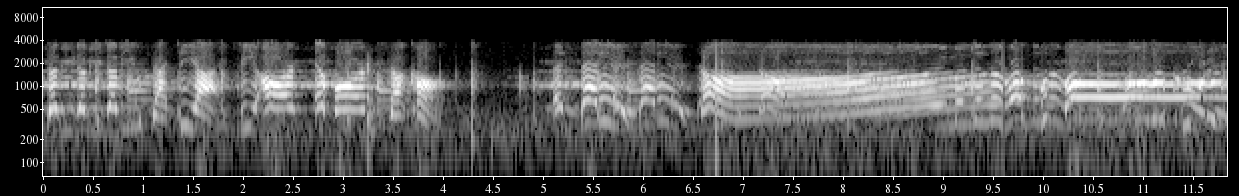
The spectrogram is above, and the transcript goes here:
www.ditrfr.com. And that is, that is Diamond in the Rough Football Recruiting.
